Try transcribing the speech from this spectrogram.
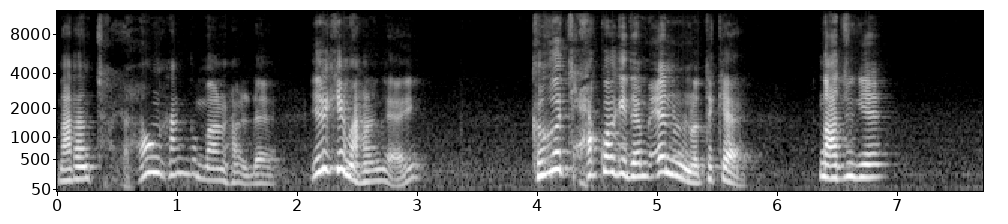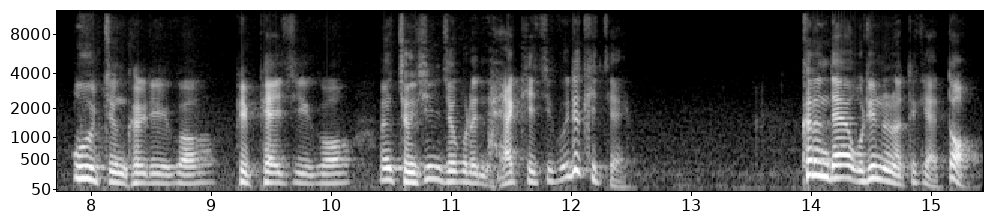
나는 조용한 것만 할래. 이렇게만 하는 거예요. 그거 자꾸 하게 되면 애는 어떻게 나중에 우울증 걸리고 비폐지고 정신적으로 나약해지고 이렇게 돼. 그런데 우리는 어떻게 해? 또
